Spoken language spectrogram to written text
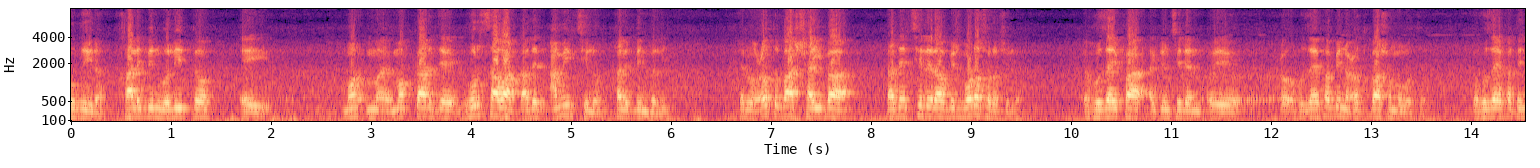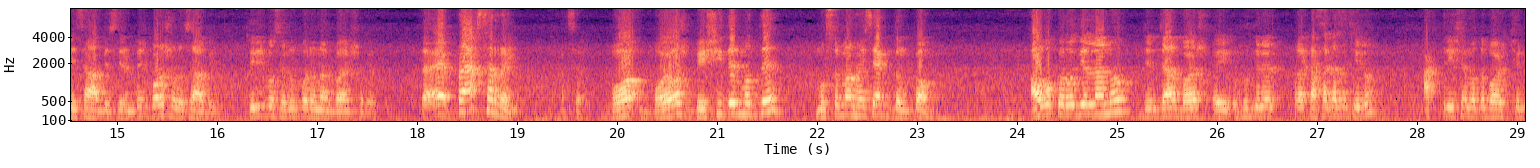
মুগিরা। খালিদ বিন ওলিদ তো এই মক্কার যে ঘোর সাওয়ার তাদের আমির ছিল খালিদ বিন ওলিদ তারপর অতবা সাইবা তাদের ছেলেরাও বেশ বড় সড়ো ছিল। হুজাইফা একজন ছিলেন, ওই হুজাইফা বিন অতবা সম্ভবত। তো হুজাইফা তিনি সাহাবি ছিলেন, বেশ বড় সড়ো সাহাবি। তিরিশ বছর উপরে ওনার বয়স হবে। তা প্রায় আকসাররাই আচ্ছা বয়স বেশিদের মধ্যে মুসলমান হয়েছে একদম কম। আবকর রদিয়াল্লাহ যে, যার বয়স ওই হুজুরের প্রায় কাছাকাছি ছিল আটত্রিশের মতো বয়স ছিল,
